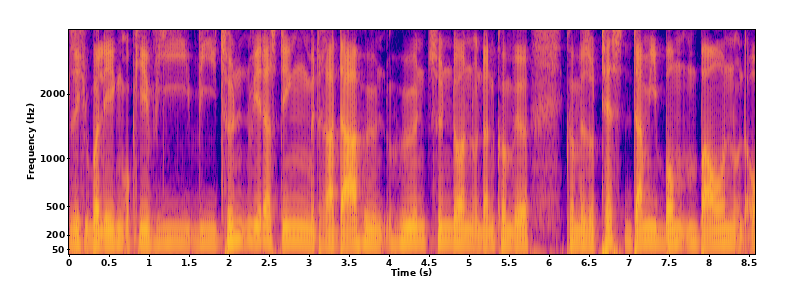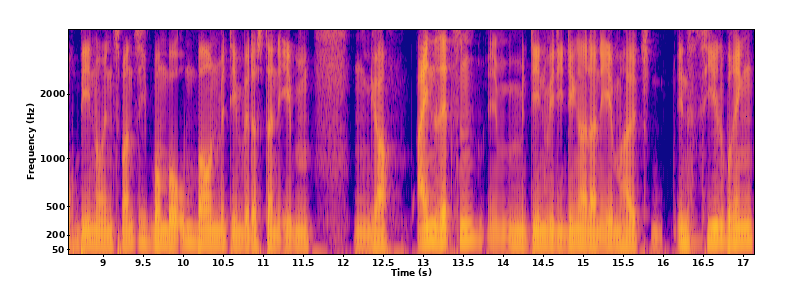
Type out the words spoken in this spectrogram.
sich überlegen, okay, wie, wie zünden wir das Ding mit Radarhöhenzündern und dann können wir, können wir so Test-Dummy-Bomben bauen und auch B-29-Bomber umbauen, mit denen wir das dann eben, ja, einsetzen, mit denen wir die Dinger dann eben halt ins Ziel bringen.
